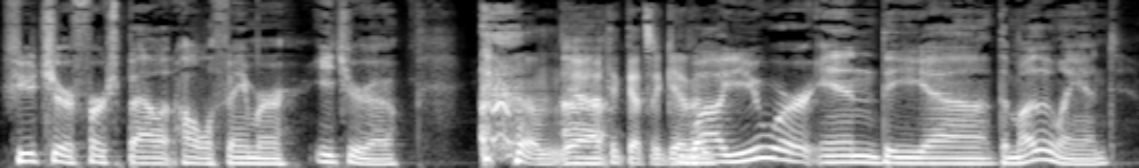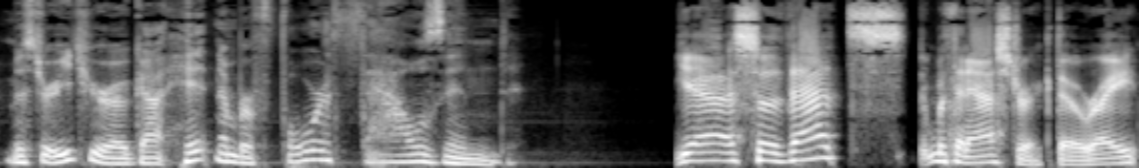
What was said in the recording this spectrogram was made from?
future first ballot Hall of Famer Ichiro. yeah, I think that's a given. While you were in the uh, the motherland, Mr. Ichiro got hit number four thousand. yeah, so that's with an asterisk though, right?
